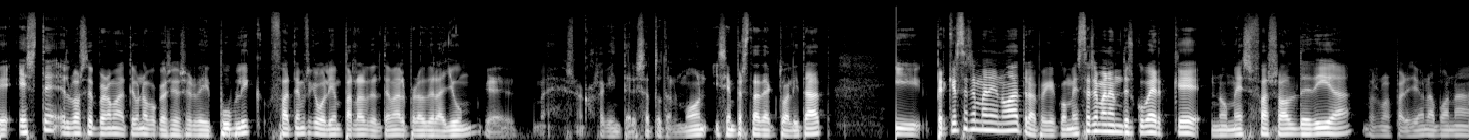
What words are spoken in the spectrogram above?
que este, el vostre programa, té una vocació de servei públic. Fa temps que volíem parlar del tema del preu de la llum, que és una cosa que interessa a tot el món i sempre està d'actualitat. I per què esta setmana no altra? Perquè com esta setmana hem descobert que només fa sol de dia, doncs ens pareixia una bona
